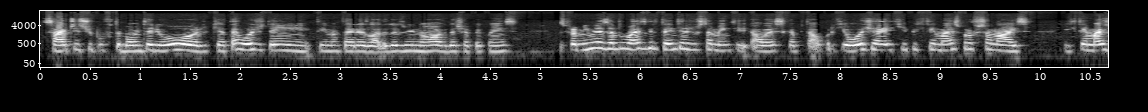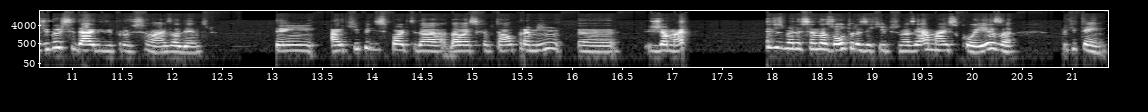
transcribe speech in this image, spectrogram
Sites tipo Futebol Interior, que até hoje tem, tem matérias lá de 2009 da Chapecoense, para mim, o exemplo mais gritante é justamente a Oeste Capital, porque hoje é a equipe que tem mais profissionais e que tem mais diversidade de profissionais lá dentro. Tem a equipe de esporte da, da Oeste Capital, para mim, uh, jamais desmerecendo as outras equipes, mas é a mais coesa, porque tem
